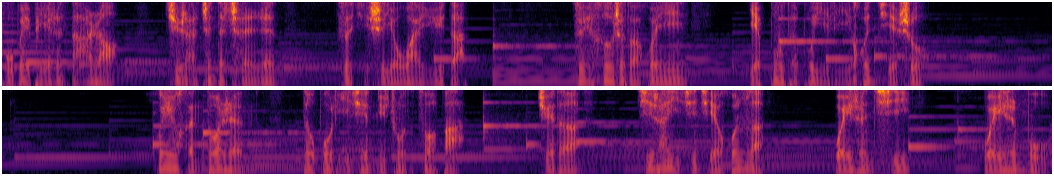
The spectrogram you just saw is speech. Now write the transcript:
不被别人打扰，居然真的承认自己是有外遇的。最后，这段婚姻也不得不以离婚结束。会有很多人。都不理解女主的做法，觉得既然已经结婚了，为人妻、为人母，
